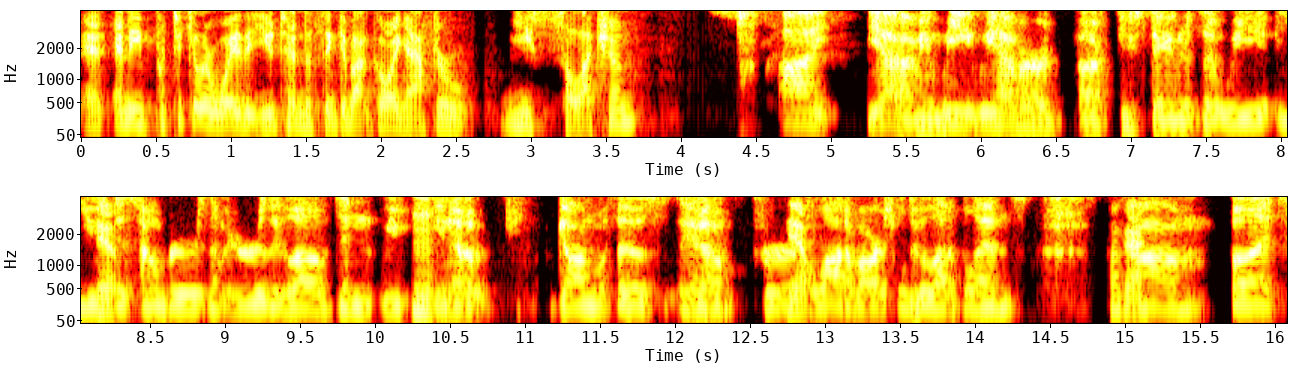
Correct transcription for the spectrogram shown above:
any particular way that you tend to think about going after yeast selection? Uh, yeah, I mean, we we have our a few standards that we used Yeah. as home brewers that we really loved, and we've Mm. you know gone with those you know for Yeah. a lot of ours. We'll do a lot of blends, Okay. um, but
